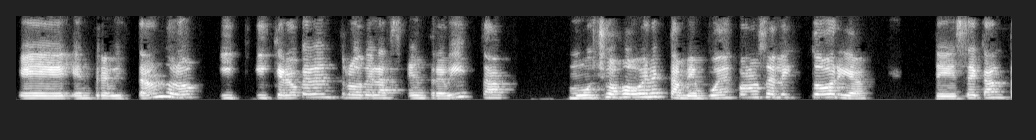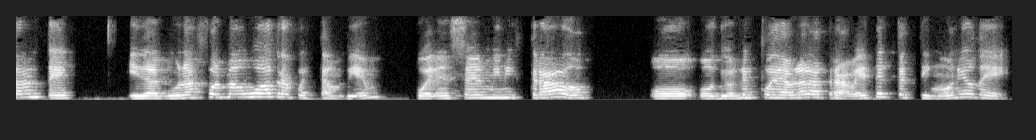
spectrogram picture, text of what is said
eh, entrevistándolos, y, y creo que dentro de las entrevistas muchos jóvenes también pueden conocer la historia de ese cantante y de alguna forma u otra, pues también pueden ser ministrados o, Dios les puede hablar a través del testimonio de,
